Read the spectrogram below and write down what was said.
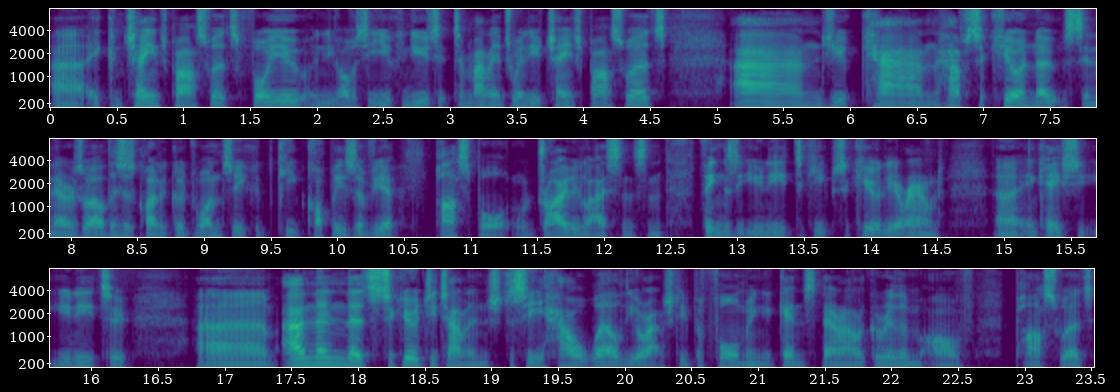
Uh, it can change passwords for you, and obviously you can use it to manage when you change passwords. And you can have secure notes in there as well. This is quite a good one, so you could keep copies of your passport or driving license and things that you need to keep securely around uh, in case you need to. Um, and then there's security challenge to see how well you're actually performing against their algorithm of passwords.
